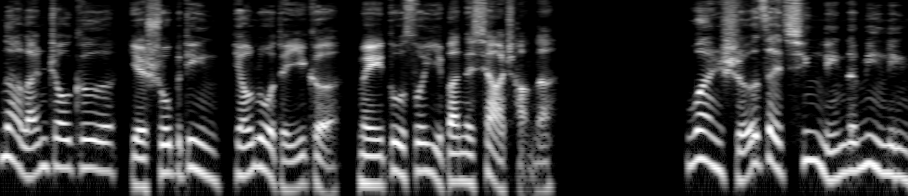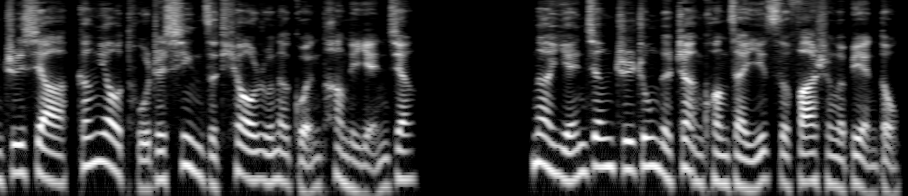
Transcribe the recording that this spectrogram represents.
纳兰朝歌也说不定要落得一个美杜莎一般的下场呢。万蛇在青灵的命令之下，刚要吐着信子跳入那滚烫的岩浆，那岩浆之中的战况再一次发生了变动。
